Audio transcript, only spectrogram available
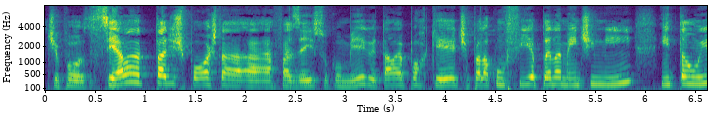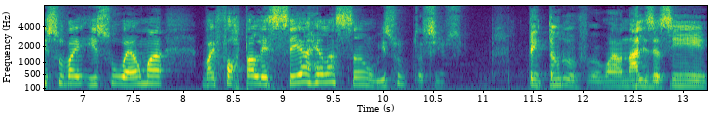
tipo, se ela tá disposta a fazer isso comigo e tal, é porque, tipo, ela confia plenamente em mim, então isso vai, isso é uma vai fortalecer a relação. Isso, assim, tentando uma análise assim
